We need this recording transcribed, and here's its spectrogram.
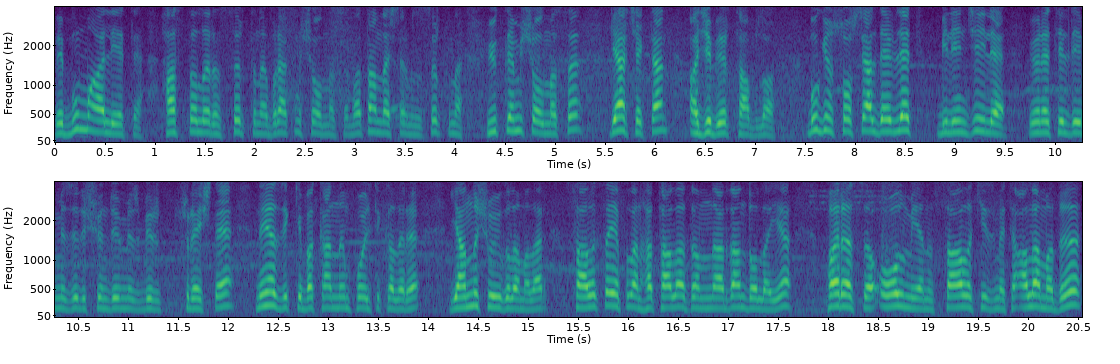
ve bu maliyeti hastaların sırtına bırakmış olması, vatandaşlarımızın sırtına yüklemiş olması gerçekten acı bir tablo. Bugün sosyal devlet bilinciyle yönetildiğimizi düşündüğümüz bir süreçte ne yazık ki bakanlığın politikaları, yanlış uygulamalar, sağlıkta yapılan hatalı adımlardan dolayı parası olmayanın sağlık hizmeti alamadığı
